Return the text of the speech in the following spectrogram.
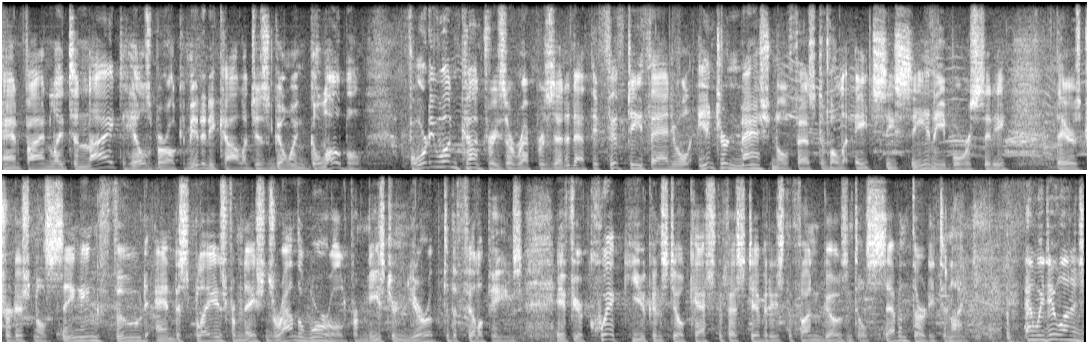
And finally tonight, Hillsborough Community College is going global. 41 countries are represented at the 15th Annual International Festival at HCC in Ybor City. There's traditional singing, food, and displays from nations around the world, from Eastern Europe to the Philippines. If you're quick, you can still catch the festivities. The fun goes until 7.30 tonight. And we do want to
